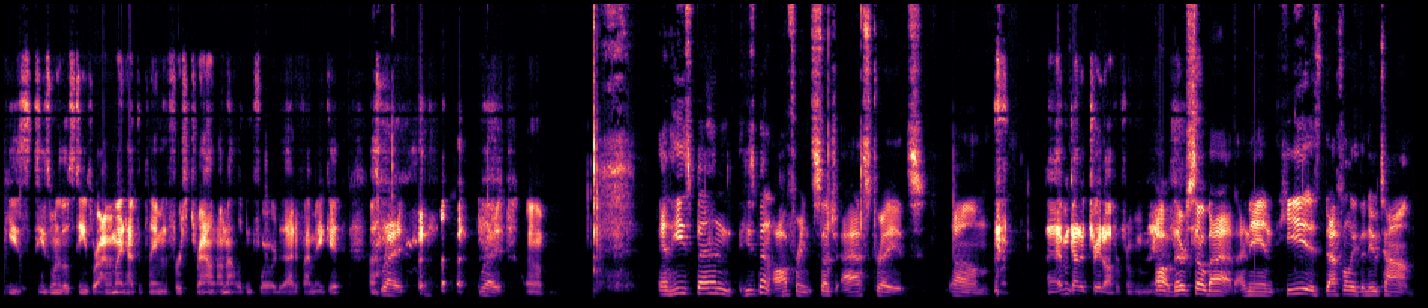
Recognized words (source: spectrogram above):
he's he's one of those teams where I might have to play him in the first round. I'm not looking forward to that if I make it. Right, right. Um, and he's been he's been offering such ass trades. Um, I haven't got a trade offer from him yet. oh, they're so bad. I mean, he is definitely the new Tom.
